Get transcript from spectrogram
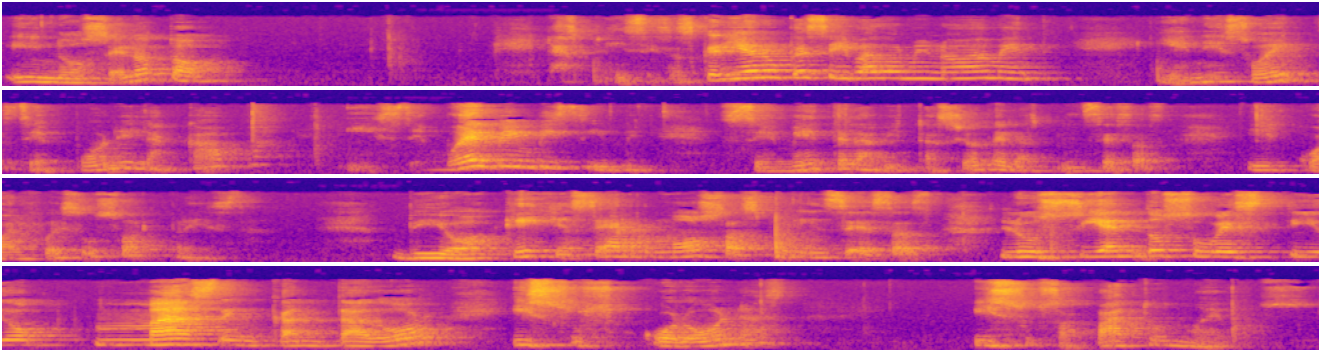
y no se lo toma. Las princesas creyeron que se iba a dormir nuevamente y en eso él se pone la capa y se vuelve invisible se mete a la habitación de las princesas y cuál fue su sorpresa. Vio aquellas hermosas princesas luciendo su vestido más encantador y sus coronas y sus zapatos nuevos,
